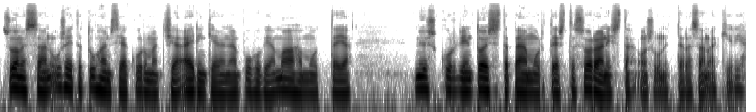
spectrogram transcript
Suomessa on useita tuhansia kurmanchia äidinkielenään puhuvia maahanmuuttajia. Myös kurdin toisesta päämurteesta Soranista on suunnitteilla sanakirja.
